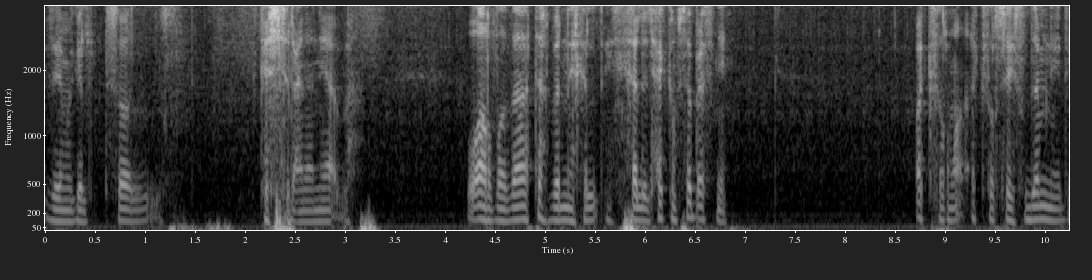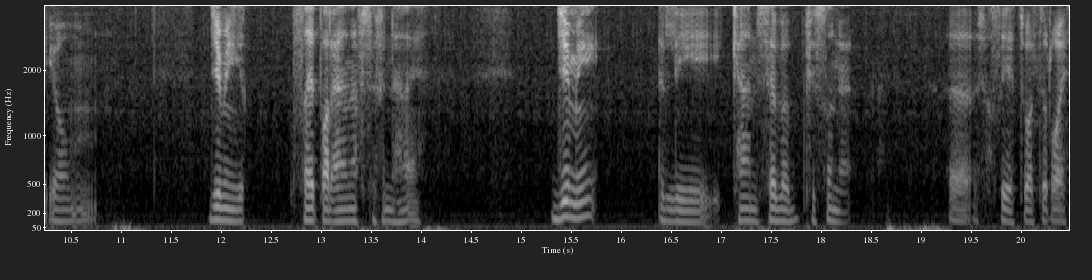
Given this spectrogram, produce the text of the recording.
زي ما قلت سول يكشر عن النيابة وأرضى ذاته بأنه يخلي الحكم سبع سنين. أكثر ما أكثر شيء صدمني اليوم جيمي سيطر على نفسه في النهاية. جيمي اللي كان سبب في صنع آه، شخصية والتر وايت.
